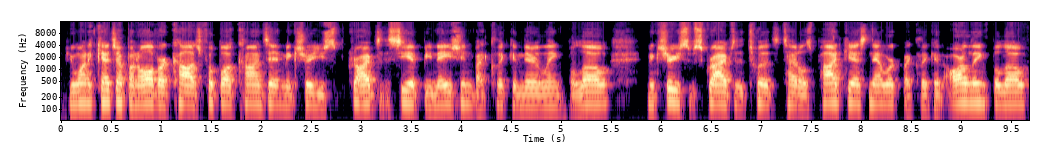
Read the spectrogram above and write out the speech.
If you want to catch up on all of our college football content, make sure you subscribe to the CFB Nation by clicking their link below. Make sure you subscribe to the Toilets Titles Podcast Network by clicking our link below.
